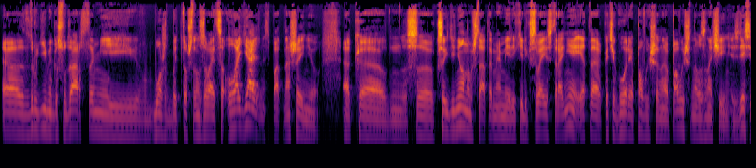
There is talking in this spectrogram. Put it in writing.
э, с другими государствами, и, может быть, то, что называется лояльность по отношению э, к, к Соединенным Штатам Америки или к своей стране, это категория повышенного, повышенного значения. Здесь,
